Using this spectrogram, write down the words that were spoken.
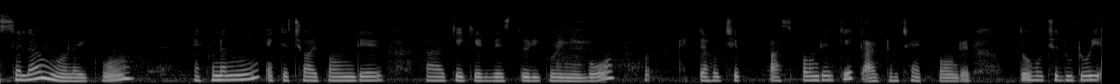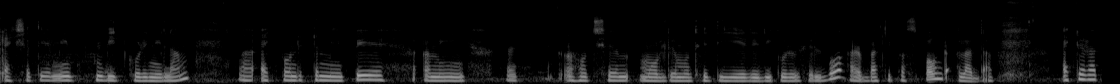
আসসালামু আলাইকুম। এখন আমি একটা ছয় পাউন্ডের কেকের বেস তৈরি করে নিব। একটা হচ্ছে পাঁচ পাউন্ডের কেক আর একটা হচ্ছে এক পাউন্ডের। তো হচ্ছে দুটোই একসাথে আমি বিট করে নিলাম। এক পাউন্ডেরটা মেপে আমি হচ্ছে মোল্ডের মধ্যে দিয়ে রেডি করে ফেলব আর বাকি পাঁচ পাউন্ড আলাদা। একটা রাত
